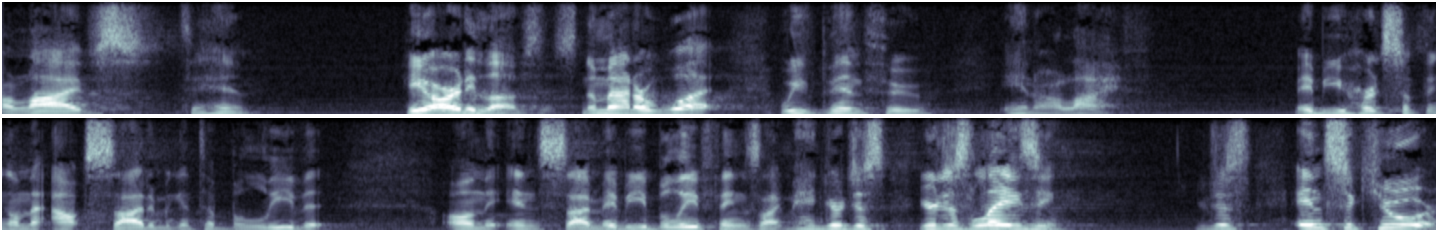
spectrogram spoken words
our lives to Him. He already loves us, no matter what we've been through in our life. Maybe you heard something on the outside and begin to believe it on the inside. Maybe you believe things like, man, you're just, you're just lazy. You're just insecure.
